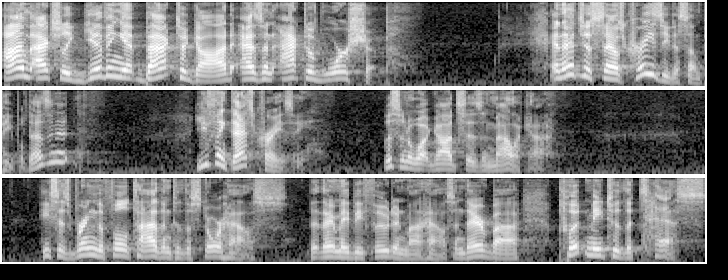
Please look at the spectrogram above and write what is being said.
I'm actually giving it back to God as an act of worship. And that just sounds crazy to some people, doesn't it? You think that's crazy. Listen to what God says in Malachi. He says, Bring the full tithe into the storehouse, that there may be food in my house, and thereby put me to the test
